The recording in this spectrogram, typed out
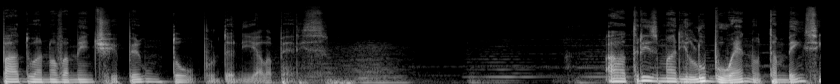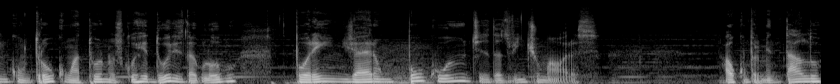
Pádua novamente perguntou por Daniela Pérez. A atriz Marilu Bueno também se encontrou com o ator nos corredores da Globo, porém já era um pouco antes das 21 horas. Ao cumprimentá-lo,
